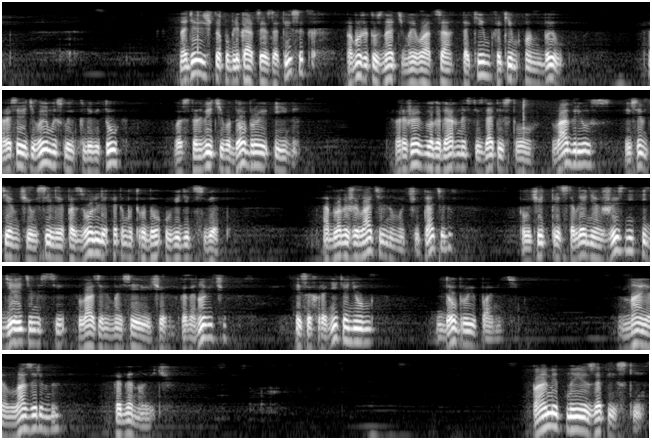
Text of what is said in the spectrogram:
Надеюсь, что публикация записок поможет узнать моего отца таким, каким он был. Рассеять вымыслы, клевету, восстановить его доброе имя. Выражаю благодарность издательству «Вагриус» и всем тем, чьи усилия позволили этому труду увидеть свет. А благожелательному читателю получить представление о жизни и деятельности Лазаря Моисеевича Кагановича и сохранить о нем добрую память. Майя Лазаревна Каганович Памятные записки.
